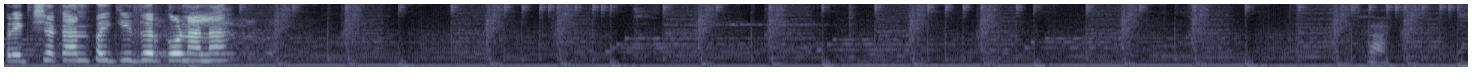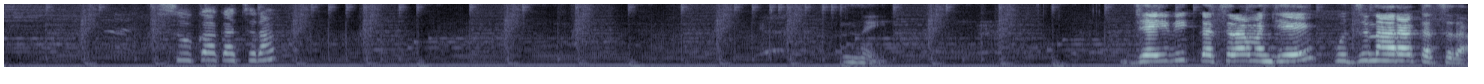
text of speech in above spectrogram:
प्रेक्षकांपैकी जर कोणाला सुका कचरा? नाही. जैविक कचरा म्हणजे कुजणारा कचरा.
